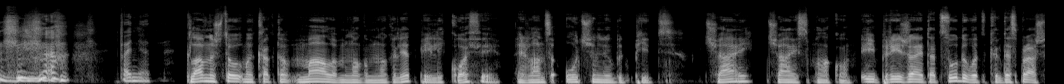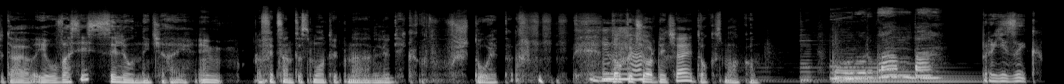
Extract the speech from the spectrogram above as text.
Понятно. Главное, что мы как-то мало, много-много лет пили кофе. Ирландцы очень любят пить чай, чай с молоком. И приезжает отсюда, вот когда спрашивают, а и у вас есть зеленый чай? И официанты смотрят на людей, как, что это? Только черный чай, только с молоком. Про язык.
